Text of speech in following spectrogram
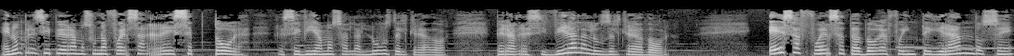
En un principio éramos una fuerza receptora, recibíamos a la luz del Creador, pero al recibir a la luz del Creador, esa fuerza dadora fue integrándose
